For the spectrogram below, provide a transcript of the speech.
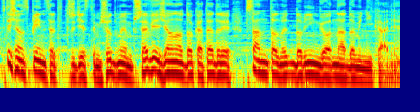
w 1537 przewieziono do katedry w Santo Domingo na Dominikanie.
